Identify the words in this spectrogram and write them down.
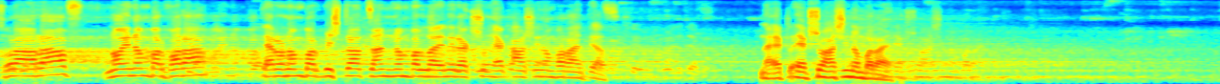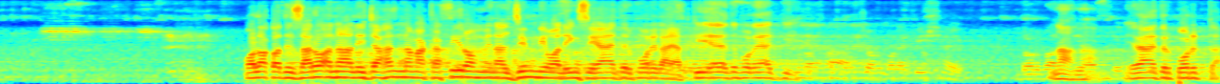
সোরা আরাফ, নয় নম্বর পারা, তেরো নম্বর পৃষ্ঠা, চার নম্বর লাইনের একশো এক আশি নম্বর আয়তে আছে। না, একশো আশি নম্বর আয় ওলাকাদে জারো আনা আলী জাহান্নামা কাসির মিনাল জিন্নি ওয়াল ইনসি। আয়াতের পরের আয়াত কি? আয়াতের পরে আয়াত কি? না না এর আয়াতের পরেরটা।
